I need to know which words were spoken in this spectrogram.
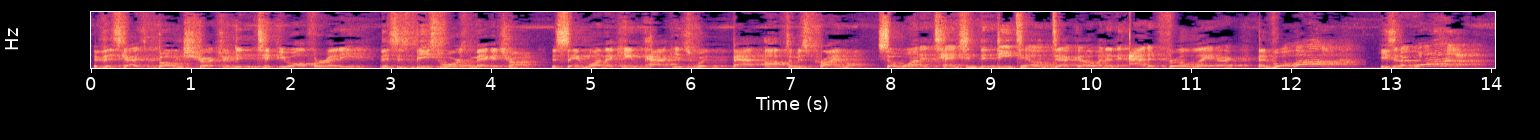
If this guy's bone structure didn't tip you off already, this is Beast Wars Megatron, the same one that came packaged with Bat Optimus Primal. So one attention to detailed deco and an added frill later, and voila! He's an iguana!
